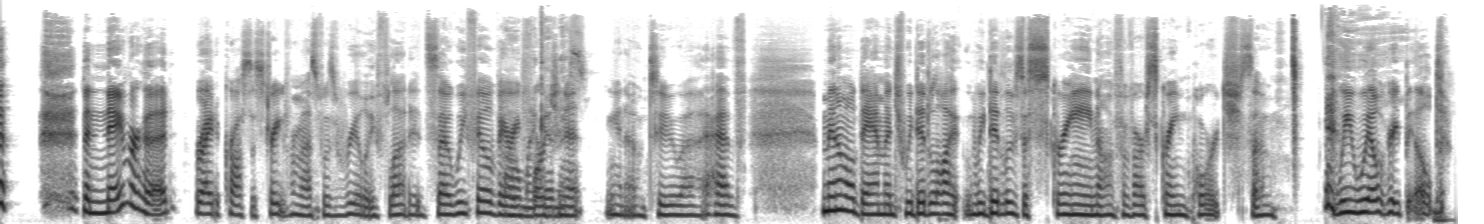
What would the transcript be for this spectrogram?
the neighborhood right across the street from us was really flooded so we feel very oh fortunate goodness. you know to uh, have minimal damage. We did lo- we did lose a screen off of our screen porch so we will rebuild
